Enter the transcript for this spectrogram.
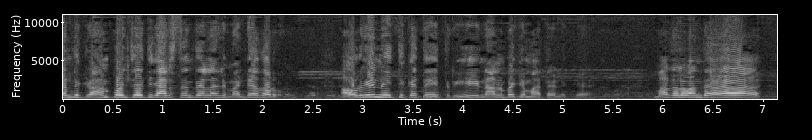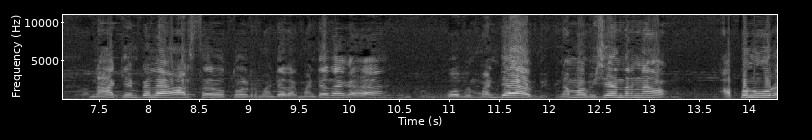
ಒಂದು ಗ್ರಾಮ ಪಂಚಾಯತಿಗೆ ಆರಿಸ್ತಂದಿಲ್ಲ ಅಲ್ಲಿ ಮಂಡ್ಯದವರು. ಅವ್ರಿಗೇನು ನೈತಿಕತೆ ಐತ್ರಿ? ನನ್ನ ಬಗ್ಗೆ ಮಾತಾಡ್ಲಿಕ್ಕೆ. ಮೊದಲು ಒಂದು ನಾಲ್ಕು ಎಂ ಪಿ ಎಲ್ ಆರಿಸ್ತಾರೆ ತೋಳ್ರಿ ಮಂಡ್ಯದಾಗ. ಮಂಡ್ಯದಾಗ ಮಂಡ್ಯ ನಮ್ಮ ವಿಜಯೇಂದ್ರನ ಅಪ್ಪನ ಊರ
